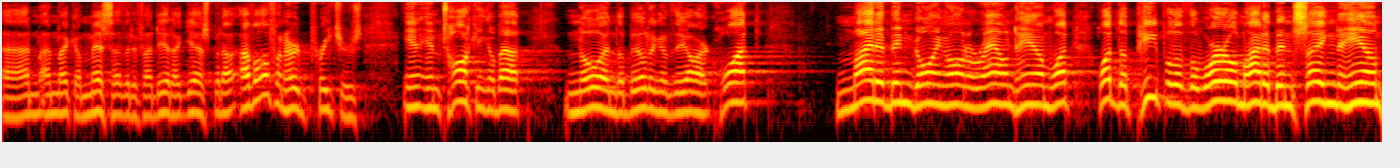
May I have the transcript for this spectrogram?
uh, I'd, I'd, make a mess of it if I did, I guess. But I, have often heard preachers in, in talking about Noah and the building of the ark, what might have been going on around him, what, what the people of the world might have been saying to him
